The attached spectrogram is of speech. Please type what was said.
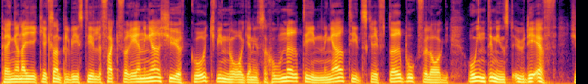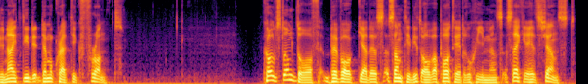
Pengarna gick exempelvis till fackföreningar, kyrkor, kvinnoorganisationer, tidningar, tidskrifter, bokförlag och inte minst UDF, United Democratic Front. Karlström Dorf bevakades samtidigt av apartheidregimens säkerhetstjänst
